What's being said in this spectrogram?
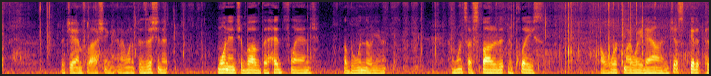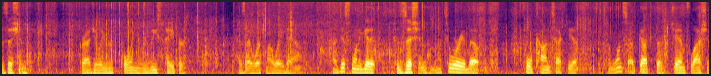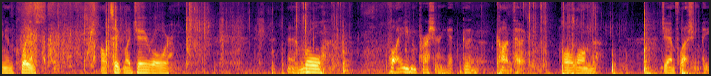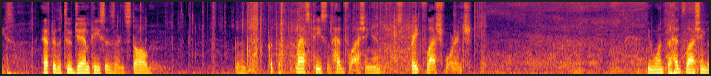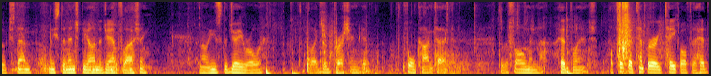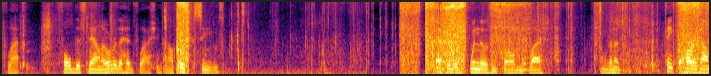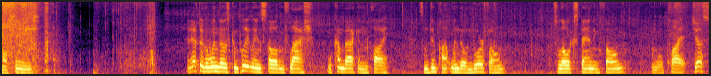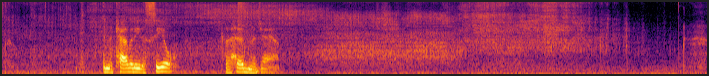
the jamb flashing and I want to position it one inch above the head flange of the window unit. And once I've spotted it in place, I'll work my way down and just get it positioned, gradually pulling the release paper as I work my way down. I just want to get it positioned. I'm not too worried about full contact yet. And once I've got the jamb flashing in place, I'll take my J roller and roll, apply even pressure and get good contact all along the jamb flashing piece. After the two jamb pieces are installed, I'm going to put the last piece of head flashing in, StraightFlash 4 inch. You want the head flashing to extend at least an inch beyond the jamb flashing. And I'll use the J roller to apply good pressure and get full contact to the foam and the head flange. I'll take that temporary tape off the head flap, fold this down over the head flashing, and I'll tape the seams. After the window's installed and flashed, I'm going to tape the horizontal seams. And after the window is completely installed and flash, we'll come back and apply some DuPont window and door foam. It's low expanding foam, and we'll apply it just in the cavity to seal the head and the jamb.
